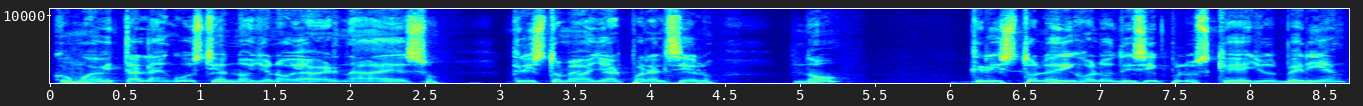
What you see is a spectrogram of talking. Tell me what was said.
como evitar la angustia. No, yo no voy a ver nada de eso. Cristo me va a llevar para el cielo. No. Cristo le dijo a los discípulos que ellos verían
